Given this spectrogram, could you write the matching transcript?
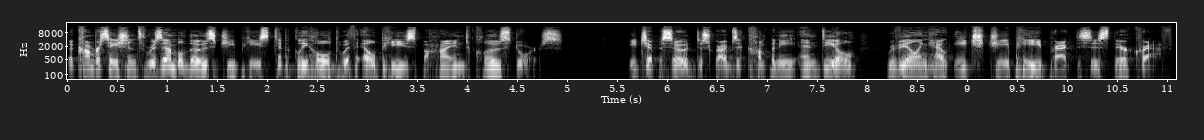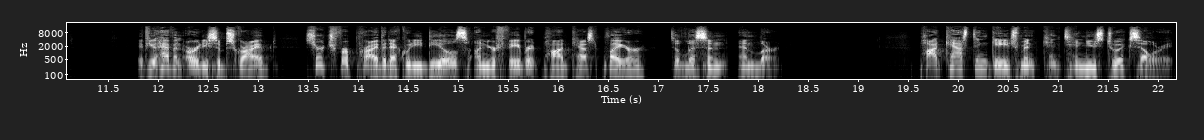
The conversations resemble those GPs typically hold with LPs behind closed doors. Each episode describes a company and deal, revealing how each GP practices their craft. If you haven't already subscribed, search for Private Equity Deals on your favorite podcast player to listen and learn. Podcast engagement continues to accelerate.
